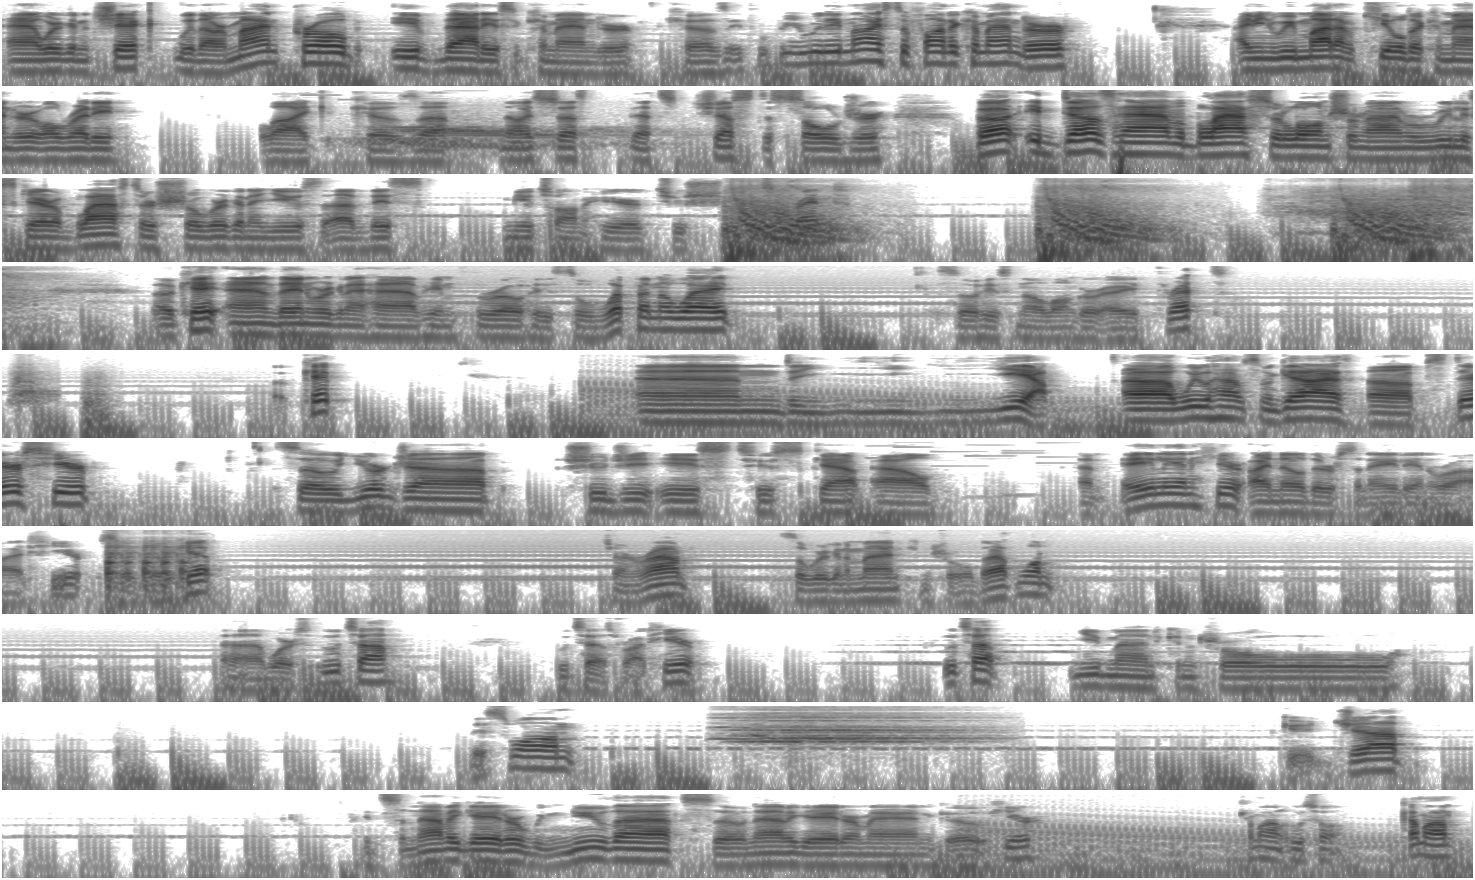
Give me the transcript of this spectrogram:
And we're gonna check with our mind probe if that is a commander, because it would be really nice to find a commander. I mean, we might have killed a commander already, like, because, uh, no, it's just, that's just a soldier. But it does have a blaster launcher, and I'm really scared of blasters, so we're gonna use uh, this Muton here to shoot his friend. Okay, and then we're gonna have him throw his weapon away, so he's no longer a threat. Okay. And yeah, uh, we have some guys upstairs here. So your job, Shuji, is to scout out an alien here. I know there's an alien right here, so go here. Turn around. So we're gonna mind control that one. Uh, where's Uta? Uta is right here. Uta, you mind control this one. Good job. It's a navigator, we knew that, so navigator man, go here. Come on, Uso. Come on.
